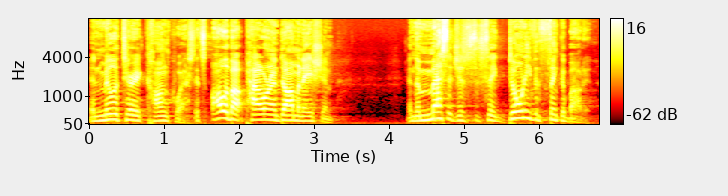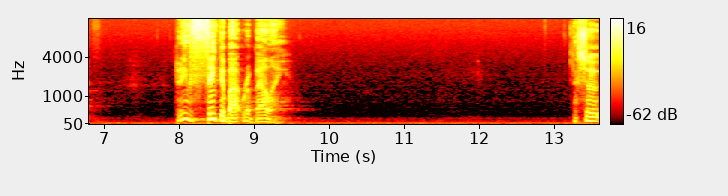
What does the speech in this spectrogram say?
and military conquest. It's all about power and domination. And the message is to say, don't even think about it. Don't even think about rebelling. So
